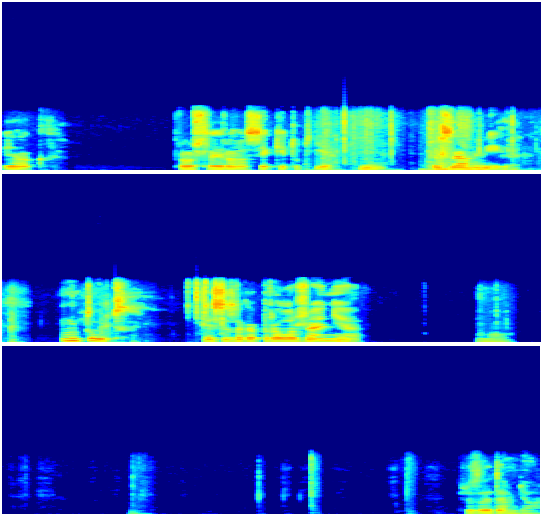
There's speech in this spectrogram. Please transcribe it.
як прошлий раз, які тут є. Ну, розглянемо ігри. Ну тут, якщо таке приложення, ну. Ще зайдемо в нього.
